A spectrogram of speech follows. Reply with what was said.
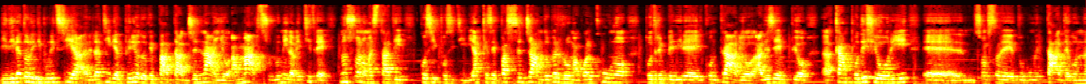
Gli indicatori di pulizia relativi al periodo che va da gennaio a marzo 2023 non sono mai stati così positivi, anche se passati passeggiando per Roma qualcuno potrebbe dire il contrario, ad esempio a Campo dei Fiori eh, sono state documentate con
